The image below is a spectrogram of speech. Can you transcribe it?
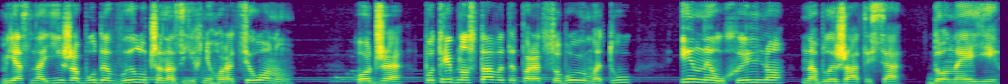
М'ясна їжа буде вилучена з їхнього раціону. Отже, потрібно ставити перед собою мету і неухильно наближатися до неї.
